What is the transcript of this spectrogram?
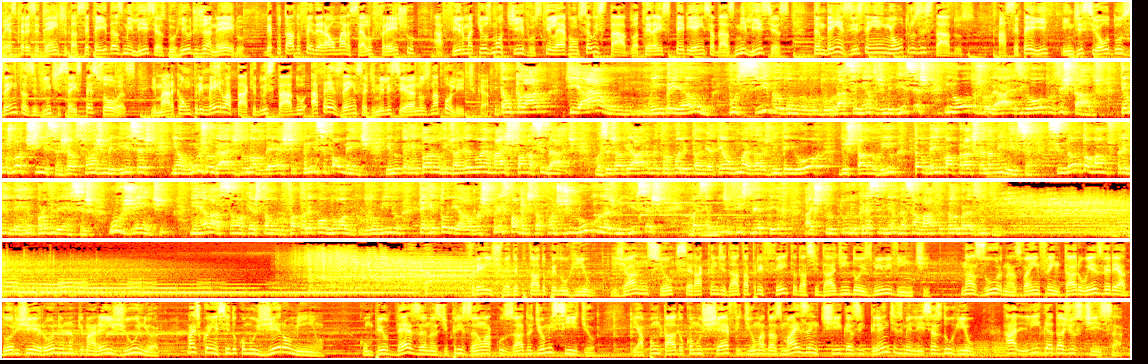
O ex-presidente da CPI das Milícias do Rio de Janeiro, deputado federal Marcelo Freixo, afirma que os motivos que levam seu estado a ter a experiência das milícias também existem em outros estados. A CPI indiciou 226 pessoas e marca um primeiro ataque do Estado à presença de milicianos na política. Então, claro que há um, embrião possível do, do, nascimento de milícias em outros lugares, em outros estados. Temos notícias de ações de milícias em alguns lugares do Nordeste, principalmente. E no território do Rio de Janeiro não é mais só na cidade. Você já vê a área metropolitana e até algumas áreas do interior do estado do Rio também com a prática da milícia. Se não tomarmos providências urgentes em relação à questão do fator econômico, do domínio territorial, mas principalmente da fonte de lucro das milícias, vai ser muito difícil deter a estrutura e o crescimento dessa máfia pelo Brasil inteiro. Freixo é deputado pelo Rio e já anunciou que será candidato a prefeito da cidade em 2020. Nas urnas vai enfrentar o ex-vereador Jerônimo Guimarães Júnior, mais conhecido como Jerominho. Cumpriu 10 anos de prisão acusado de homicídio e apontado como chefe de uma das mais antigas e grandes milícias do Rio, a Liga da Justiça.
